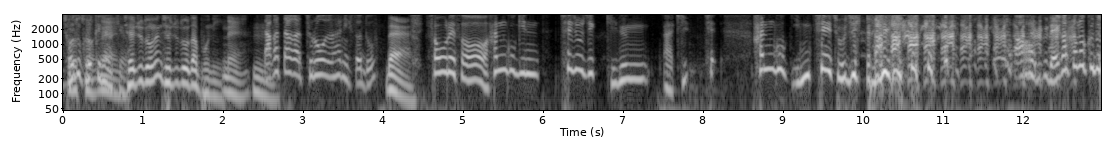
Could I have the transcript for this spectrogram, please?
저도 그렇죠. 그렇게 네. 생각해요. 제주도는 제주도다 보니. 네. 음. 나갔다가 들어오는 한이 있어도 네. 서울에서 한국인 체조직 기능 아 기, 체, 한국 인체 조직 기능시 아 이거 내가 써놓고도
